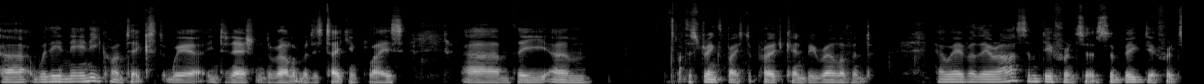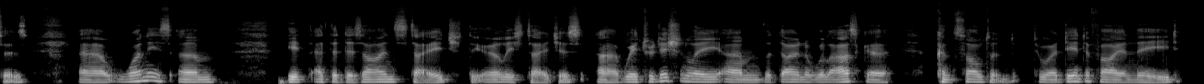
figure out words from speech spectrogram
uh, within any context where international development is taking place, um, the um, the strength based approach can be relevant. However, there are some differences, some big differences. Uh, one is um, it at the design stage, the early stages, uh, where traditionally um, the donor will ask a consultant to identify a need,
